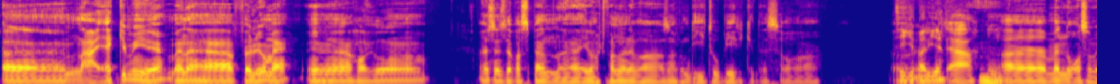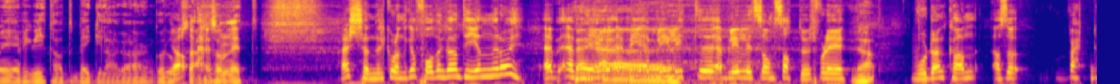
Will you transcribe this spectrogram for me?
Eh, nei, ikke mye, men jeg følger jo med. Jeg har jo Jeg syns det var spennende, i hvert fall når det var snakk om de to Birkenes og eh, Tigerberget. Ja, eh, men nå som vi fikk vite at begge laga går opp, Ja. så er det sånn litt Jeg skjønner ikke hvordan de kan få den garantien, Roy. Jeg, jeg, blir, jeg, blir, jeg, blir, litt, eh, jeg blir litt sånn satt ut, fordi Ja. Hvordan kan Altså, hvert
